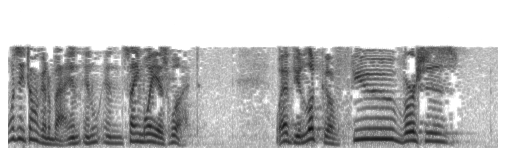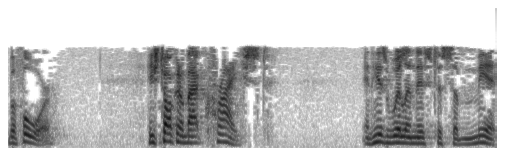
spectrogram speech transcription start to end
What's he talking about? In, in, in the same way as what? Well, if you look a few verses before, He's talking about Christ and his willingness to submit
